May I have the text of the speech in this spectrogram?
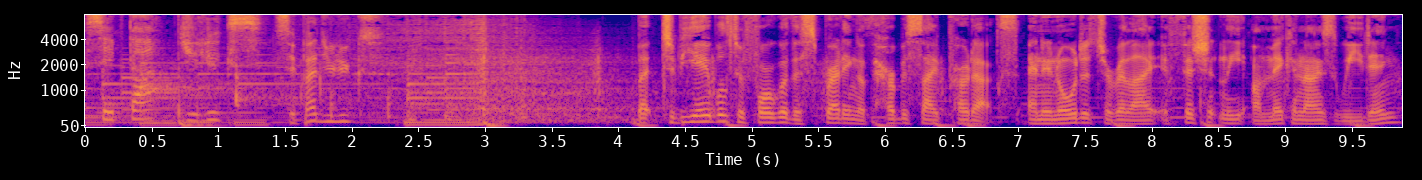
C'est pas du luxe. C'est pas du luxe. But to be able to forego the spreading of herbicide products and in order to rely efficiently on mechanized weeding,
